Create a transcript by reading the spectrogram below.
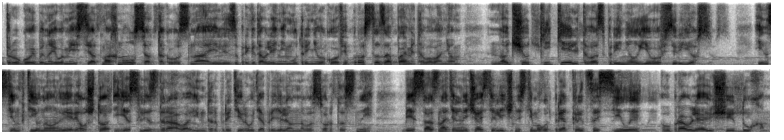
Другой бы на его месте отмахнулся от такого сна или за приготовлением утреннего кофе просто запамятовал о нем, но чуткий кельт воспринял его всерьез. Инстинктивно он верил, что если здраво интерпретировать определенного сорта сны, бессознательной части личности могут приоткрыться силы, управляющие духом.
